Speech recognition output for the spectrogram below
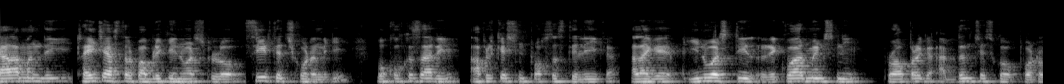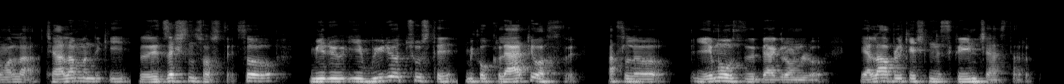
చాలా మంది ట్రై చేస్తారు పబ్లిక్ యూనివర్సిటీలో సీట్ తెచ్చుకోవడానికి. ఒక్కొక్కసారి అప్లికేషన్ ప్రాసెస్ తెలియక అలాగే యూనివర్సిటీ రిక్వైర్మెంట్స్ని ప్రాపర్గా అర్థం చేసుకోకపోవడం వల్ల చాలా మందికి రిజెక్షన్స్ వస్తాయి. సో మీరు ఈ వీడియో చూస్తే మీకు క్లారిటీ వస్తుంది. అసలు ఏమవుతుంది బ్యాక్గ్రౌండ్లో? ఎలా అప్లికేషన్ స్క్రీన్ చేస్తారు?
